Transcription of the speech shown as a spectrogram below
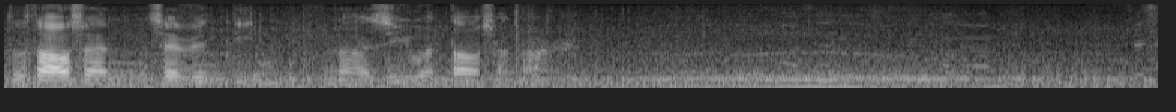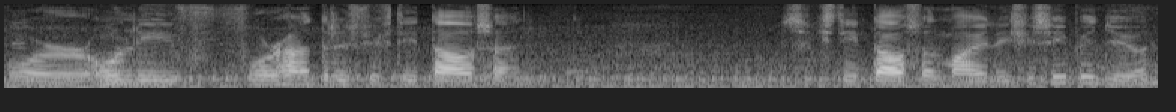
2017 na Z1000R for only 450,000 16,000 mileage. Isipin nyo yun.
